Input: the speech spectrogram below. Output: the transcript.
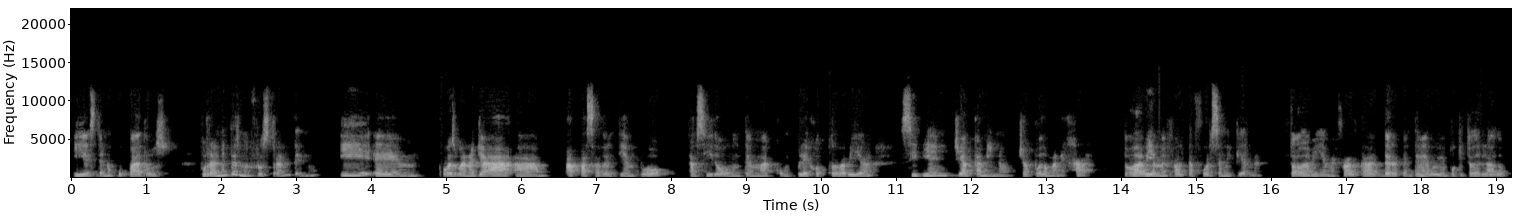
y estén ocupados, pues realmente es muy frustrante, ¿no? Y em, pues bueno, ya ha, ha pasado el tiempo, ha sido un tema complejo todavía. Si bien ya camino, ya puedo manejar, todavía me falta fuerza en mi pierna todavía me falta, de repente me voy un poquito de lado,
